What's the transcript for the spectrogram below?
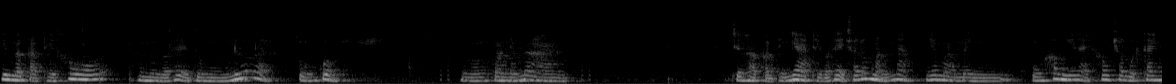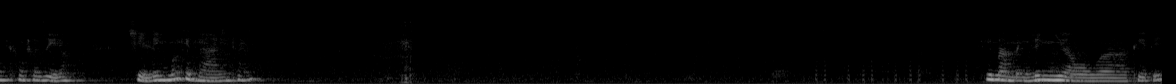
Khi mà cảm thấy khô thì mình có thể dùng nước này uống cùng. Ừ, còn nếu mà trường hợp cảm thấy nhạt thì có thể cho nước mắm vào. Nhưng mà mình uống không như này không cho bột canh không cho gì đâu chỉ linh mỗi thịt gà lên thôi khi mà mình linh nhiều à, thịt ý,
